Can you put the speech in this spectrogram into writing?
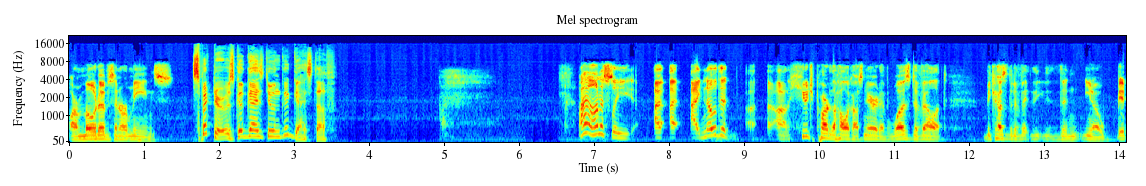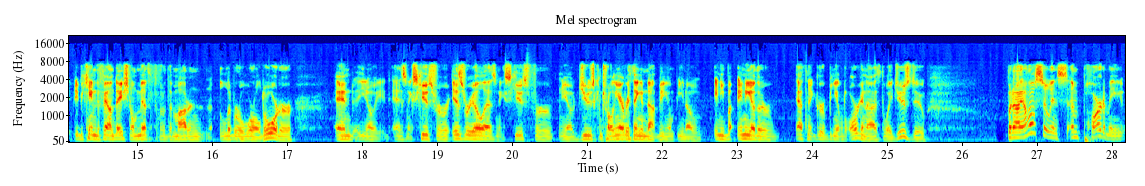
our motives and our means. Spectre, it was good guys doing good guy stuff. I honestly, I, I, I know that a, a, huge part of the Holocaust narrative was developed because the, the, the you know it, it, became the foundational myth for the modern liberal world order, and you know as an excuse for Israel, as an excuse for you know Jews controlling everything and not being you know any any other ethnic group being able to organize the way Jews do. But I also, in some part of me,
